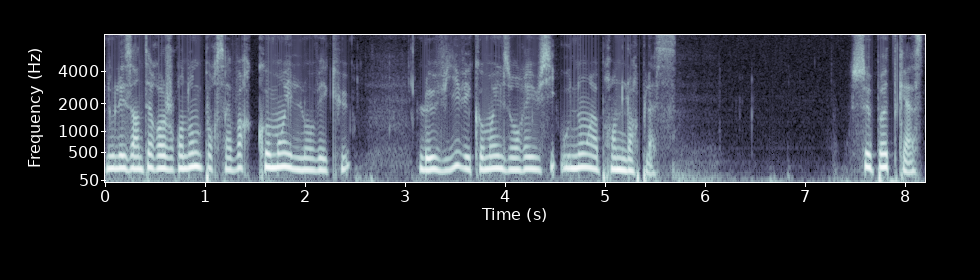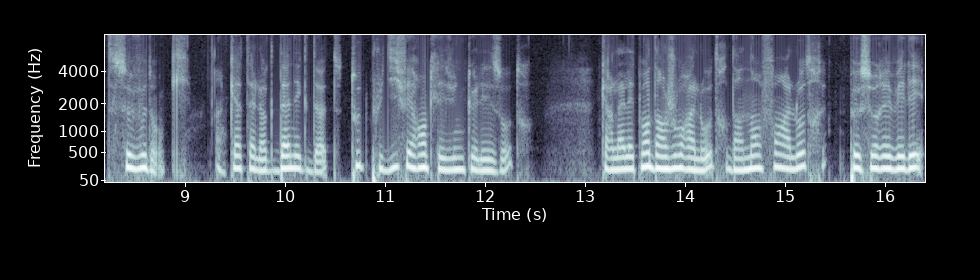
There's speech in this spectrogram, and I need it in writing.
nous les interrogerons donc pour savoir comment ils l'ont vécu, le vivent et comment ils ont réussi ou non à prendre leur place. Ce podcast se veut donc un catalogue d'anecdotes, toutes plus différentes les unes que les autres, car l'allaitement d'un jour à l'autre, d'un enfant à l'autre, peut se révéler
